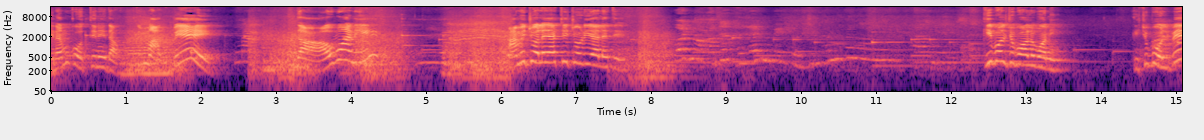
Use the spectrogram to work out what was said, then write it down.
এরম করতে নেই, দাও। তুমি মাখবে দাও বনি। আমি চলে যাচ্ছি চড়িয়ালেতে। কি বলছো বলো, বনি? কিছু বলবে?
